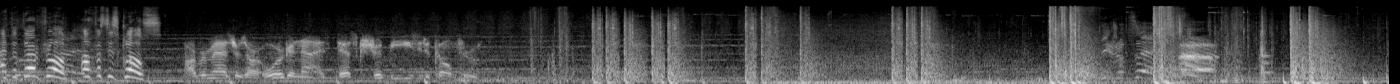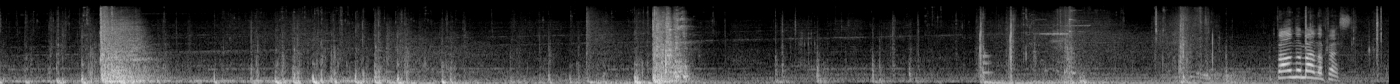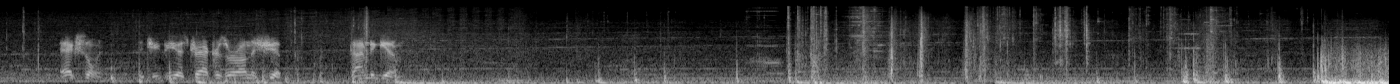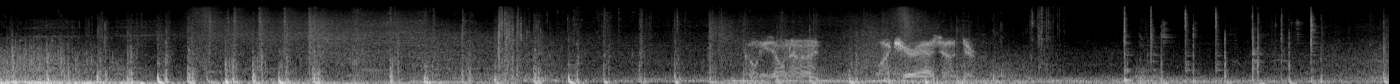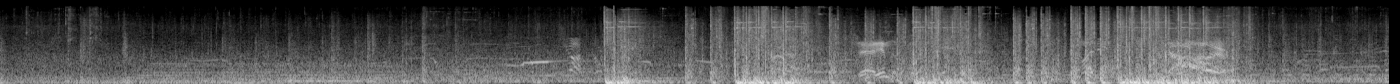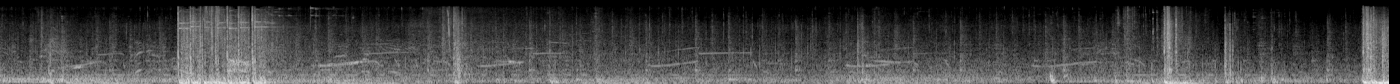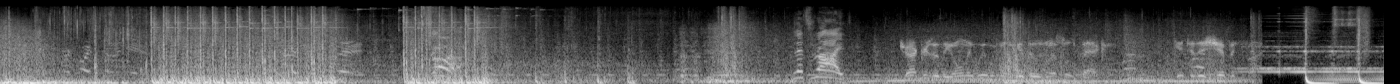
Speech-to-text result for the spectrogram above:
At the third floor, office is close. Harbor masters are organized. Desks should be easy to comb through. Found the manifest. Excellent. GPS trackers are on the ship. Time to get them. Sat him Let's ride! Trackers are the only way we're gonna get those missiles back. Get to the ship and find...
